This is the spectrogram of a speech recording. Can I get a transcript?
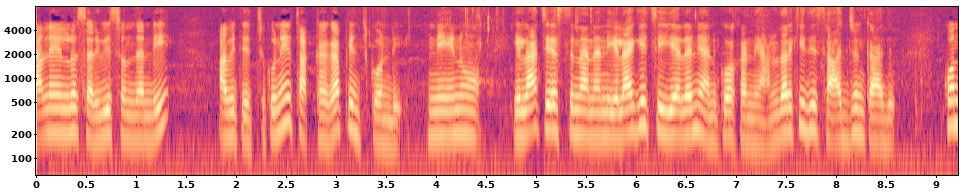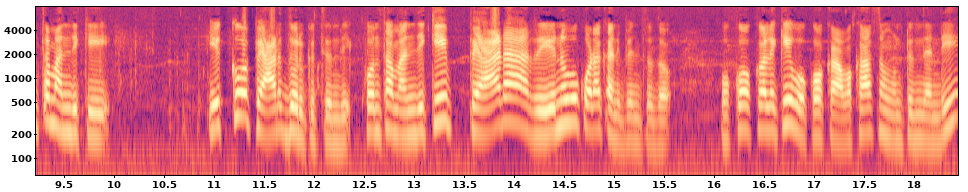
ఆన్లైన్లో సర్వీస్ ఉందండి. అవి తెచ్చుకుని చక్కగా పెంచుకోండి. నేను ఇలా చేస్తున్నానని ఇలాగే చెయ్యాలని అనుకోకండి. అందరికీ ఇది సాధ్యం కాదు. కొంతమందికి ఎక్కువ పేడ దొరుకుతుంది. కొంతమందికి పేడ రేణువు కూడా కనిపించదు. ఒక్కొక్కరికి ఒక్కొక్క అవకాశం ఉంటుందండి.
